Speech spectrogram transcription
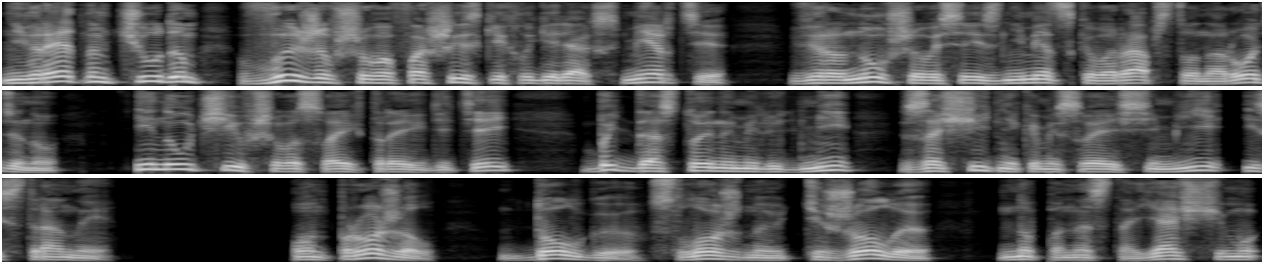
невероятным чудом выжившего в фашистских лагерях смерти, вернувшегося из немецкого рабства на родину и научившего своих троих детей быть достойными людьми, защитниками своей семьи и страны. Он прожил долгую, сложную, тяжелую, но по-настоящему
